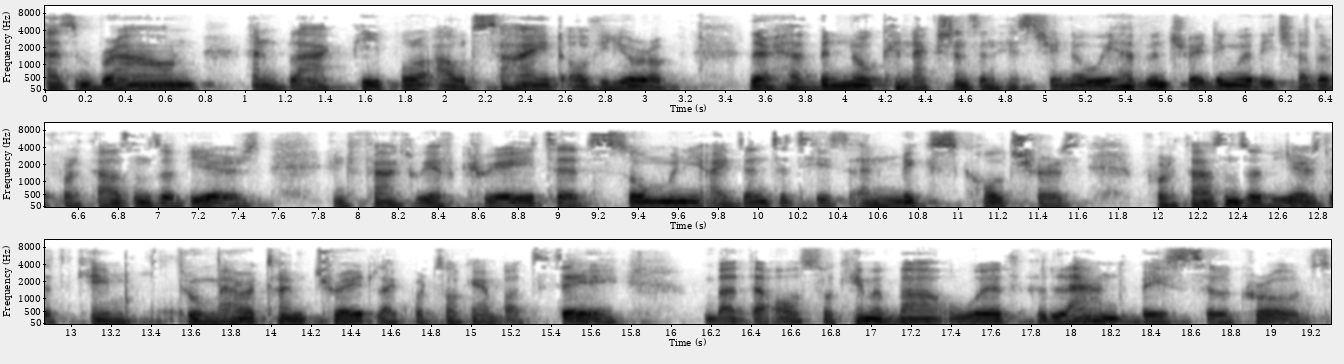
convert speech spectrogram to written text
as brown and black people outside of Europe, there have been no connections in history. No, we have been trading with each other for thousands of years. In fact, we have created so many identities and mixed cultures for thousands of years that came through maritime trade, like we're talking about today, but that also came about with land-based Silk Roads.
